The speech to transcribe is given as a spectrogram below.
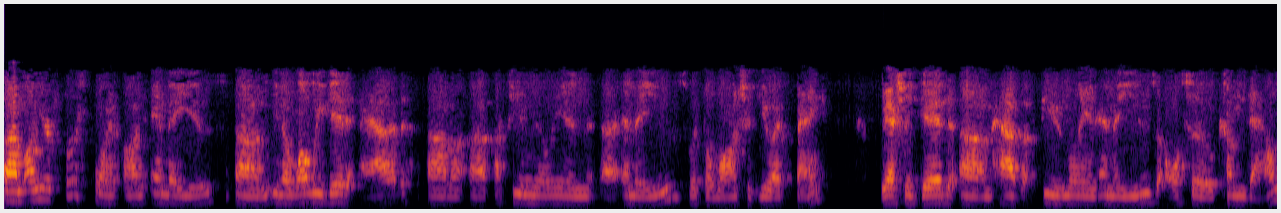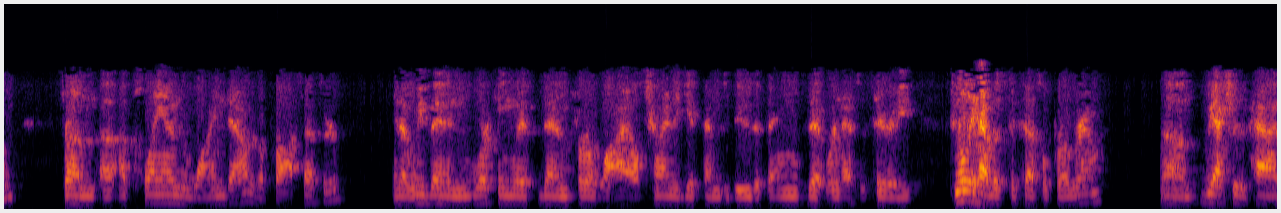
Um, on your first point on MAUs, um, you know, while we did add um, a few million uh, MAUs with the launch of U.S. Bank, we actually did have a few million MAUs also come down from a planned wind down of a processor. We've been working with them for a while, trying to get them to do the things that were necessary to really have a successful program. We actually have had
